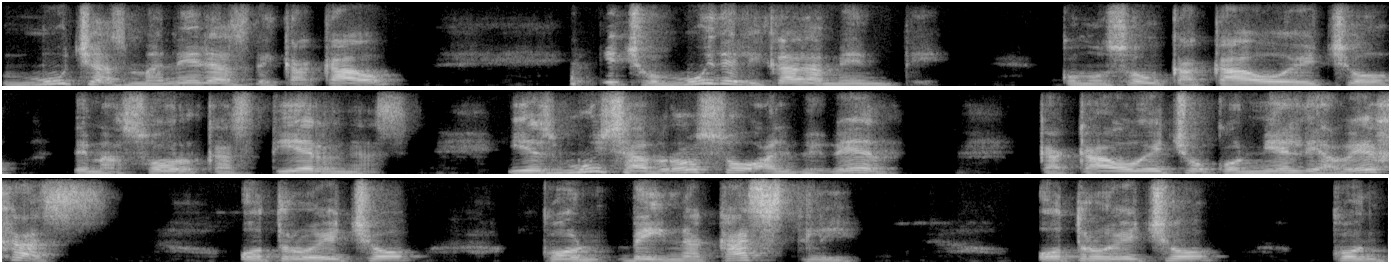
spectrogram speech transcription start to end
muchas maneras de cacao, hecho muy delicadamente, como son cacao hecho de mazorcas tiernas, y es muy sabroso al beber, cacao hecho con miel de abejas, otro hecho con beinacastli, otro hecho con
